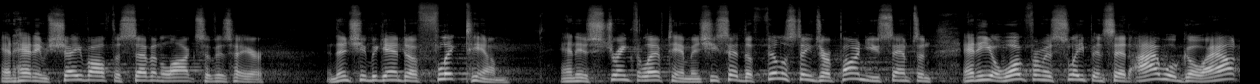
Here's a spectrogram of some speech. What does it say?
and had him shave off the seven locks of his hair. And then she began to afflict him, and his strength left him. And she said, The Philistines are upon you, Samson. And he awoke from his sleep and said, I will go out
